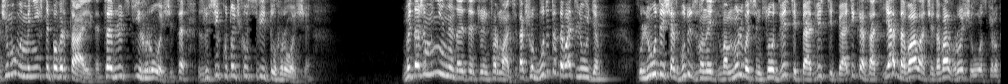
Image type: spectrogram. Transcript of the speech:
Чому ви мені їх не повертаєте? Це людські гроші, це з усіх куточків світу гроші. Ви навіть мені не даєте цю інформацію. Так що будете давати людям. Люди зараз будуть дзвонити вам 0800 205 205 і казати, я давала чи давав гроші Оскару.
